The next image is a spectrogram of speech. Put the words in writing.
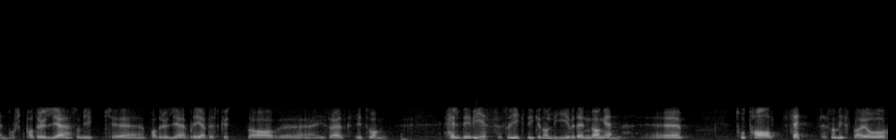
en norsk patrulje som gikk eh, patrulje, ble beskutt av eh, israelsk stridsvogn. Heldigvis så gikk det ikke noe liv den gangen. Eh, totalt sett så mista jo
